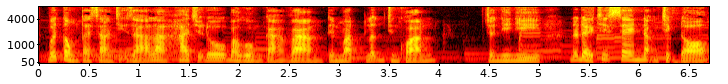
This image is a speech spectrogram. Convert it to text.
với tổng tài sản trị giá là 2 triệu đô bao gồm cả vàng, tiền mặt lẫn chứng khoán. Giannini đã đẩy chiếc xe nặng trịch đó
